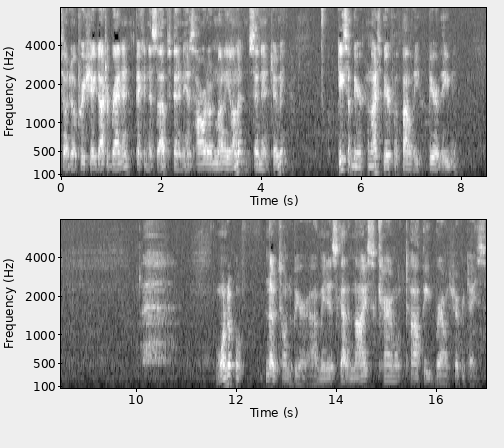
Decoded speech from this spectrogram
So I do appreciate Dr. Brandon picking this up, spending his hard-earned money on it, and sending it to me. Decent beer, a nice beer for the final beer of the evening. Wonderful notes on the beer. I mean, it's got a nice caramel, toffee, brown sugar taste.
